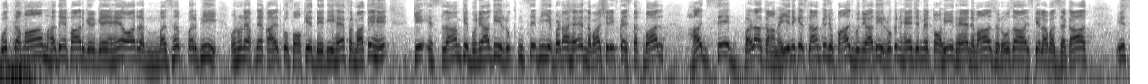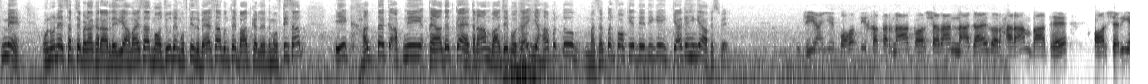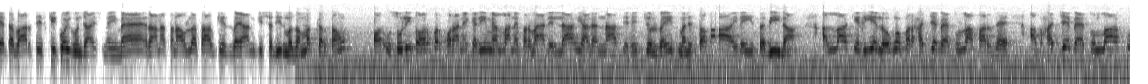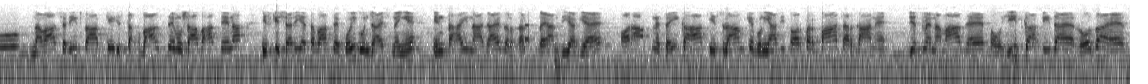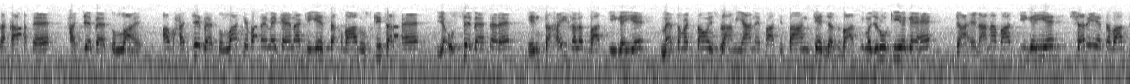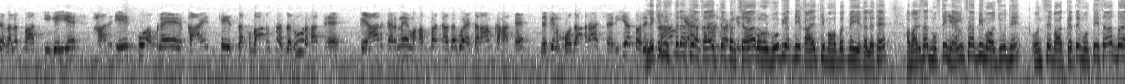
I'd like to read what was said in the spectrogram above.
वो तमाम हदें पार गिर गए हैं और मज़हब पर भी उन्होंने अपने कायद को फोकियत दे दी है। फरमाते हैं कि इस्लाम के बुनियादी रुकन से भी ये बड़ा है, नवाज़ शरीफ का इस्तकबाल हज से बड़ा काम है। यानी कि इस्लाम के जो पाँच बुनियादी रुकन हैं, जिनमें तोहहीद है, नमाज़, रोजा, इसके अलावा जक़ात, इसमें उन्होंने सबसे बड़ा करार दे दिया। हमारे साथ मौजूद है मुफ्ती जुबैर साहब, उनसे बात कर लेते मुफ्ती साहब, एक हद तक अपनी क्यादत का एहतराम वाजिब होता है। यहाँ पर तो मज़हब पर फोकियत दे दी गई। क्या कहेंगे आप इस पे? जी हाँ ये बहुत ही खतरनाक और शरान, नाजायज और हराम बात है और शरी एतबार से इसकी कोई गुंजाइश नहीं। मैं राना सनाउल्ला साहब के इस बयान की शदीद मजम्मत करता हूँ और उसूली तौर पर कुरान करीम में अल्लाह ने फरमाया सबीला। अल्लाह के लिए लोगों पर हज बैतुल्ला फ़र्ज़ है। अब हज बैतुल्लाह को नवाज़ शरीफ साहब के इस्तकबाल से मुशाबहत देना, इसकी शरी एतबार से कोई गुंजाइश नहीं है। इंतहाई नाजायज और गलत बयान दिया गया है और आपने सही कहा कि इस्लाम के बुनियादी तौर पर पाँच अरकान हैं, जिसमें नमाज़ है, तोहीद का अकीदा है, रोजा है, जक़ात है, हज बैतुल्ला है। अब हज बैतुल्ला के बारे में कहना कि ये इस्तकबाल उसकी तरह है या उससे बेहतर है, इंतहाई गलत बात की गई है। मैं समझता हूँ इस्लामिया ने पाकिस्तान के जज्बात भी मजरू किए गए हैं, जाहिलाना बात की गई है शरी एतबार से गलत बात की गई है। हर एक को अपने कायद के इस्तकबाल का ज़रूर हक है। प्यार करने मोहब्बत अदब व एहतराम का हक है लेकिन खुदारा शरीयत और लेकिन इस तरह के अकायद का प्रचार और वो भी अपनी कायद की मोहब्बत में ये गलत है। हमारे साथ मुफ्ती नईम साहब भी मौजूद हैं उनसे बात करते हैं। मुफ्ती साहब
